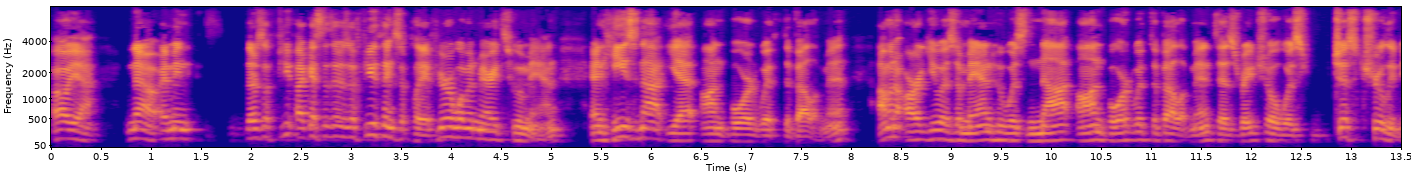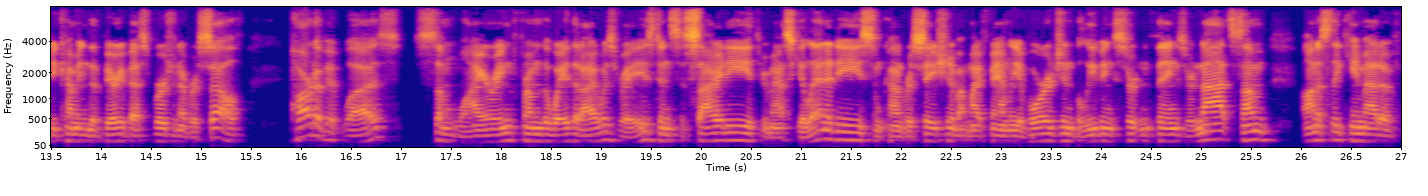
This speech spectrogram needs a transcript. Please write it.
Oh, yeah. No, I mean, there's a few, I guess there's a few things at play. If you're a woman married to a man and he's not yet on board with development, I'm going to argue as a man who was not on board with development, as Rachel was just truly becoming the very best version of herself. Part of it was some wiring from the way that I was raised in society through masculinity, some conversation about my family of origin, believing certain things or not. Some honestly came out of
